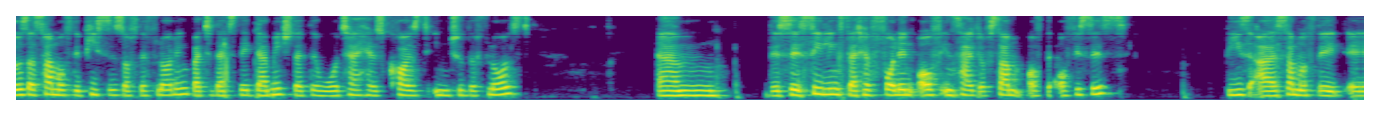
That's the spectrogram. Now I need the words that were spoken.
those are some of the pieces of the flooring, but that's the damage that the water has caused into the floors. Um, there's the ceilings that have fallen off inside of some of the offices. These are some of the uh,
